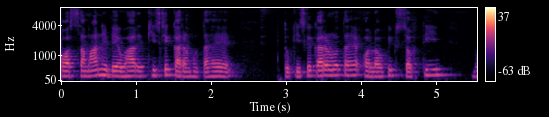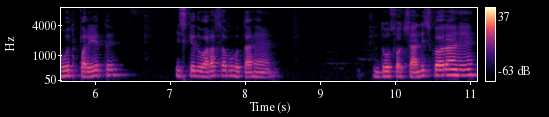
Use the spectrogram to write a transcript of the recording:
असामान्य व्यवहार किसके कारण होता है? तो किसके कारण होता है? अलौकिक शक्ति, भूत प्रेत, इसके द्वारा सब होता है। दो सौ चालीस कह रहा है।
